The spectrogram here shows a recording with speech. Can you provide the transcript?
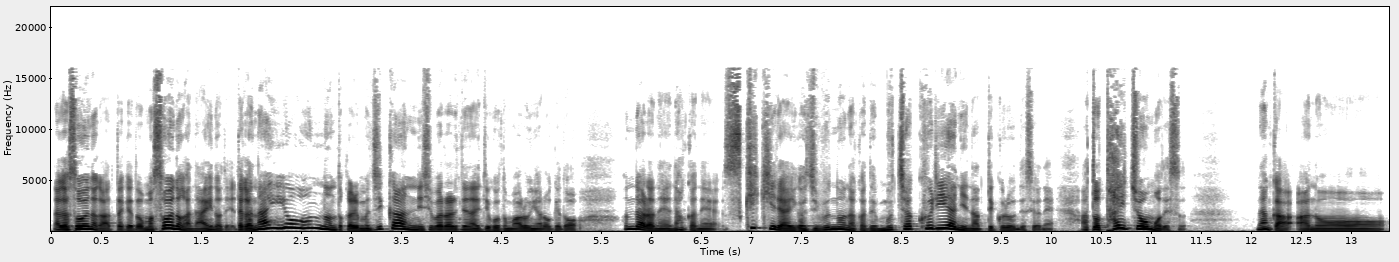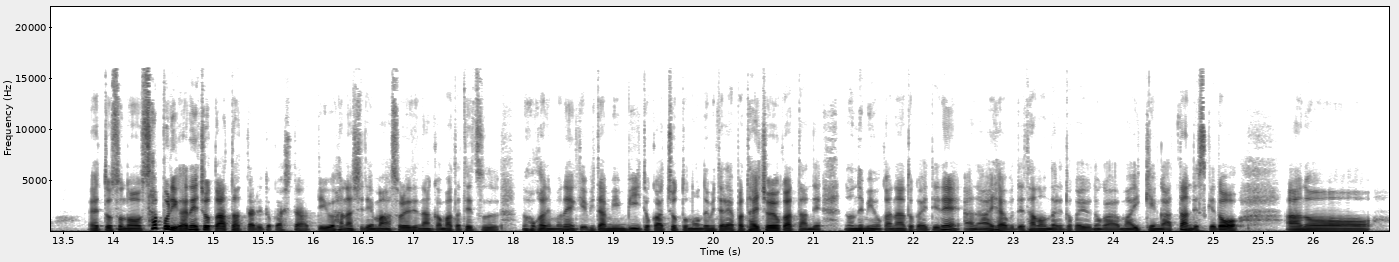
だからそういうのがあったけど、まあそういうのがないので。だから内容云々とかでも時間に縛られてないということもあるんやろうけど、ほんだらね、なんかね、好き嫌いが自分の中でむちゃクリアになってくるんですよね。あと体調もです。なんか、あのーえっと、そのサプリがね、ちょっと当たったりとかしたっていう話で、まあ、それでなんかまた鉄の他にもね、ビタミン B とかちょっと飲んでみたら、やっぱ体調良かったんで、飲んでみようかなとか言ってね、あの、iHave で頼んだりとかいうのが、まあ、一件があったんですけど、あのー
